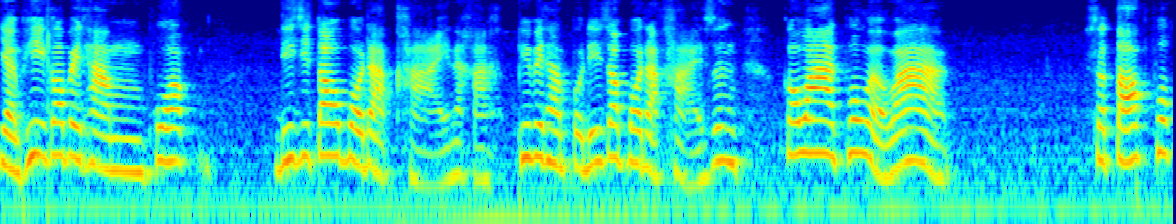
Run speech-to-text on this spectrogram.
อย่างพี่ก็ไปทำพวก digital product ขายนะคะ พี่ไปทำ digital product ขาย ซึ่งก็วาดพวกแบบว่าสต็อกพวก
